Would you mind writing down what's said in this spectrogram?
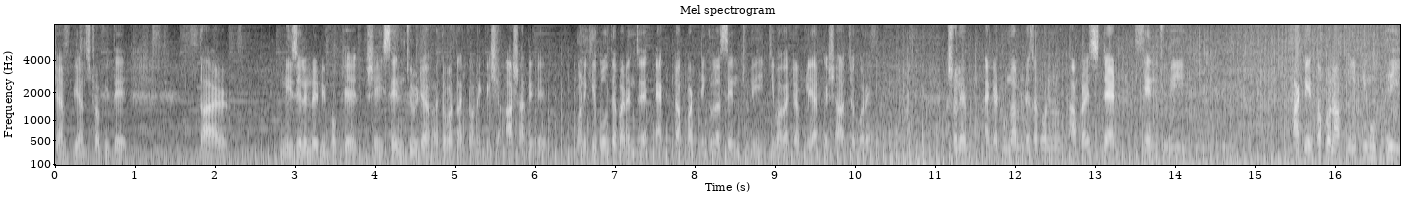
চ্যাম্পিয়ন্স ট্রফিতে তার নিউজিল্যান্ডের বিপক্ষে সেই সেঞ্চুরিটা হয়তো বা তাকে অনেক বেশি আশা দেবে। অনেকেই বলতে পারেন যে একটা পার্টিকুলার সেঞ্চুরি কীভাবে একটা প্লেয়ারকে সাহায্য করে। আসলে একটা টুর্নামেন্টে যখন আপনার স্ট্যাট সেঞ্চুরি থাকে, তখন আপনি ইতিমধ্যেই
